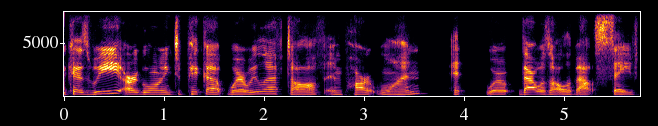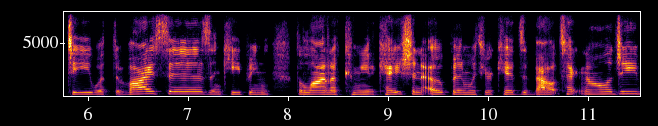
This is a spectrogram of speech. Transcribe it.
because we are going to pick up where we left off in part one where that was all about safety with devices and keeping the line of communication open with your kids about technology.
